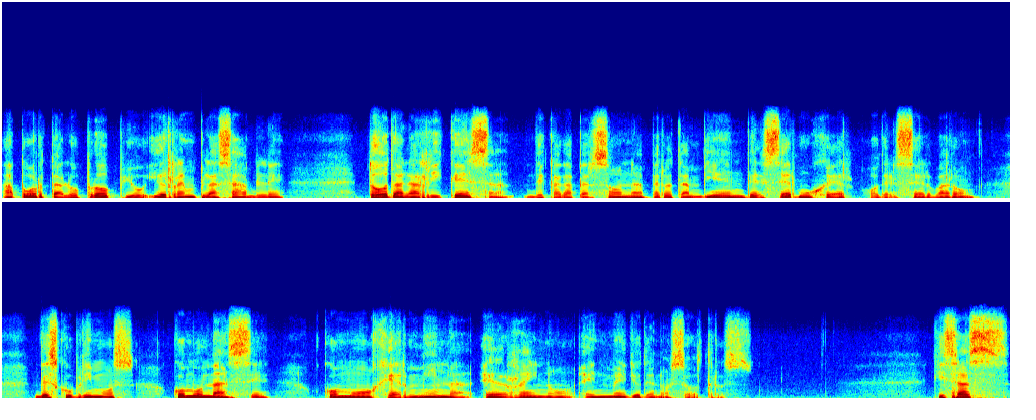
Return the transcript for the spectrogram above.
aporta lo propio y reemplazable, toda la riqueza de cada persona, pero también del ser mujer o del ser varón, descubrimos cómo nace, cómo germina el reino en medio de nosotros. Quizás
